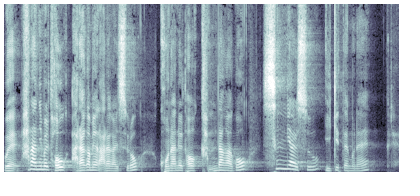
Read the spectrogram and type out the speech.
왜? 하나님을 더욱 알아가면 알아갈수록 고난을 더 감당하고 승리할 수 있기 때문에 그래요.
